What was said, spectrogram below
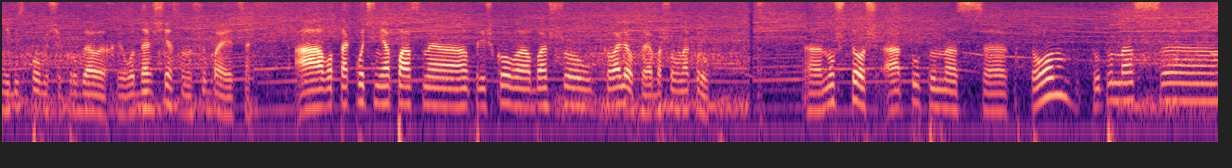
не без помощи круговых. И вот даже сейчас он ошибается. А вот так очень опасно Плешкова обошел Ковалев и обошел на круг. А, ну что ж, а тут у нас а, кто? Тут у нас а,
